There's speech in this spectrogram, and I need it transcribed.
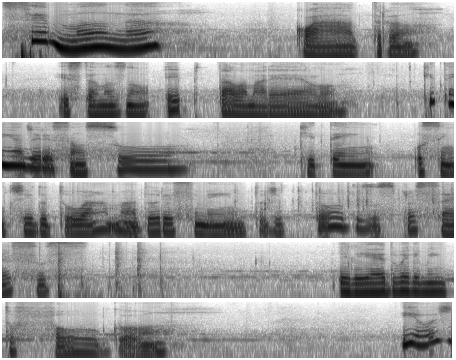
Semana quatro. Estamos no epital amarelo, que tem a direção sul, que tem o sentido do amadurecimento de todos os processos ele é do elemento fogo. E hoje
